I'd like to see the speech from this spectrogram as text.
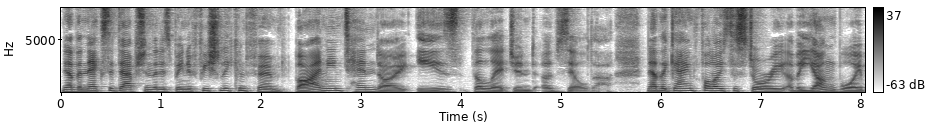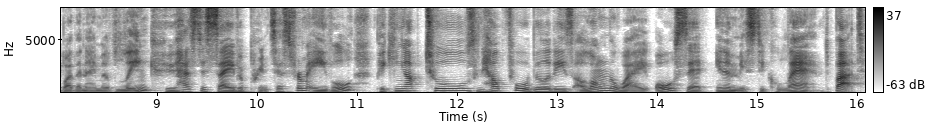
Now, the next adaptation that has been officially confirmed by Nintendo is The Legend of Zelda. Now, the game follows the story of a young boy by the name of Link who has to save a princess from evil, picking up tools and helpful abilities along the way, all set in a mystical land. But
